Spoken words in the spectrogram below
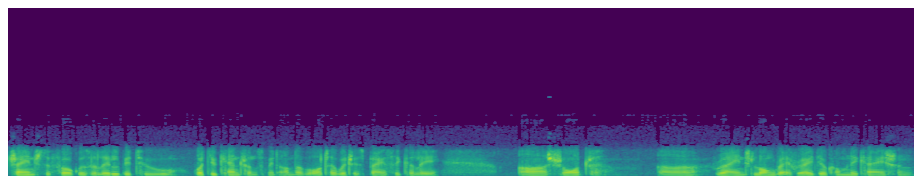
change the focus a little bit to what you can transmit underwater, which is basically uh, short uh, range, long wave radio communication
